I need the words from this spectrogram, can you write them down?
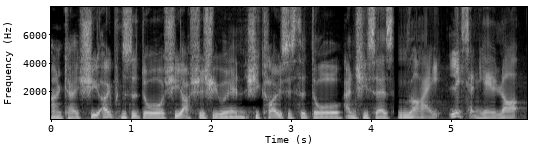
Okay, she opens the door, she ushers you in, she closes the door, and she says, Right, listen, you lot.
